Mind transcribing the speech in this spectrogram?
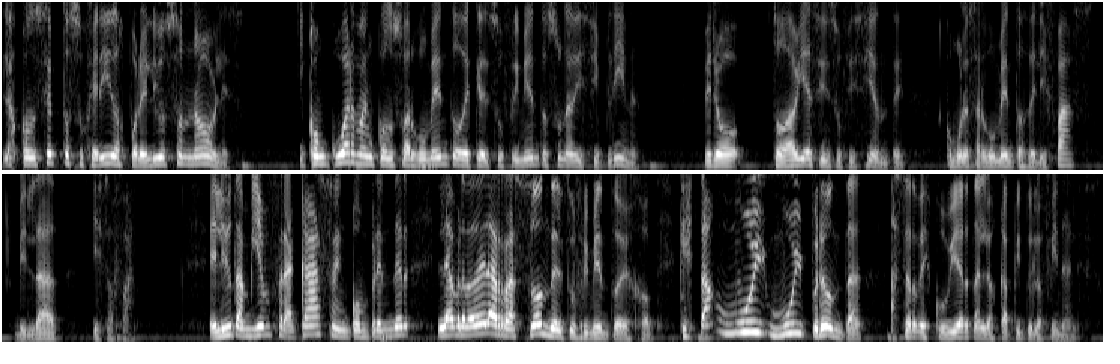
los conceptos sugeridos por Eliú son nobles y concuerdan con su argumento de que el sufrimiento es una disciplina, pero todavía es insuficiente, como los argumentos de Elifaz, Bildad y Sofar. Eliú también fracasa en comprender la verdadera razón del sufrimiento de Job, que está muy, muy pronta a ser descubierta en los capítulos finales.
